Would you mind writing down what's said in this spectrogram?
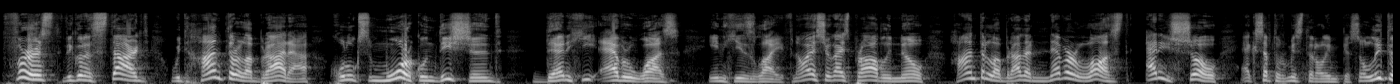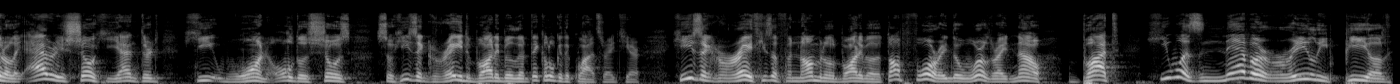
First, we're gonna start with Hunter Labrada who looks more conditioned than he ever was in his life. Now, as you guys probably know, Hunter Labrada never lost any show except for Mr. Olympia. So literally every show he entered, he won all those shows. So he's a great bodybuilder. Take a look at the quads right here. He's a great, he's a phenomenal bodybuilder. Top four in the world right now. But he was never really peeled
